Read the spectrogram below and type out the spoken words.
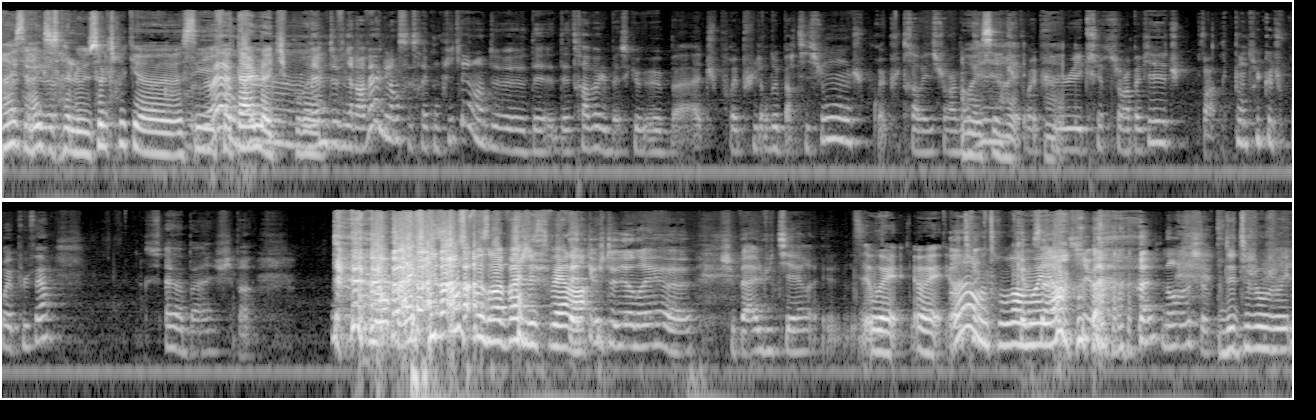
ouais, c'est vrai que ce serait le seul truc assez Ouais, fatal même, qui pourrait. Même devenir aveugle, hein, ça serait compliqué hein, d'être aveugle parce que bah, tu pourrais plus lire de partition, tu pourrais plus travailler sur un ordi, Ouais, tu pourrais plus écrire sur un papier, tu... enfin plein de trucs que tu pourrais plus faire. Euh, bah, je sais pas. Non, bah, la question se posera pas, j'espère. Peut-être hein. que je deviendrais, euh, je sais pas, luthière. Ouais, ouais. Un Ah, on trouvera un moyen ça, tu vois. non, je sais pas. de toujours jouer.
